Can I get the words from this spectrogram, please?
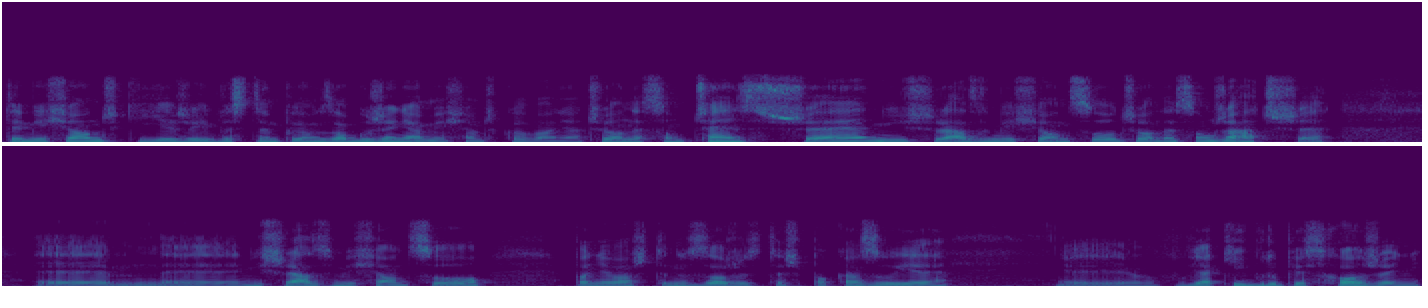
te miesiączki, jeżeli występują zaburzenia miesiączkowania, czy one są częstsze niż raz w miesiącu, czy one są rzadsze e, niż raz w miesiącu, ponieważ ten wzorzec też pokazuje, w jakiej grupie schorzeń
